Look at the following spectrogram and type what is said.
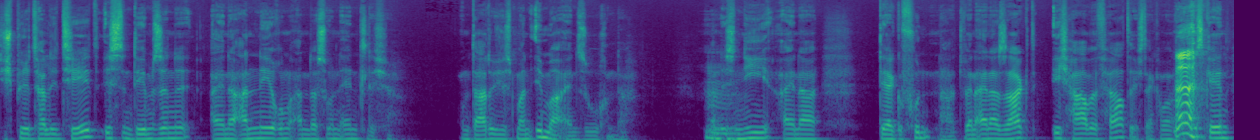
die Spiritualität ist in dem Sinne eine Annäherung an das Unendliche. Und dadurch ist man immer ein Suchender. Man mhm. ist nie einer, der gefunden hat. Wenn einer sagt, ich habe fertig, dann kann man ausgehen,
